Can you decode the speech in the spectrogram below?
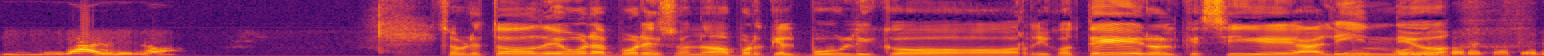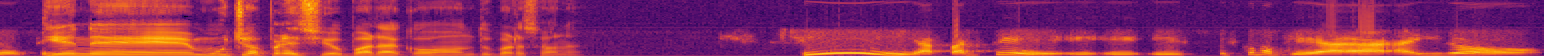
innegable, ¿no? Sobre todo, Débora, por eso, ¿no? Porque el público ricotero, el que sigue al indio, tiene mucho aprecio para con tu persona. Sí, aparte, eh, eh, es, es como que ha ido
